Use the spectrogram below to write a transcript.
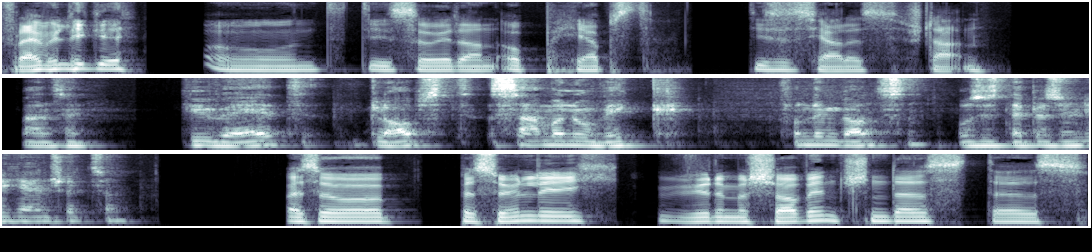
Freiwillige und die soll dann ab Herbst dieses Jahres starten. Wahnsinn. Wie weit glaubst sind wir noch weg von dem Ganzen? Was ist deine persönliche Einschätzung? Also persönlich würde mir schon wünschen, dass das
